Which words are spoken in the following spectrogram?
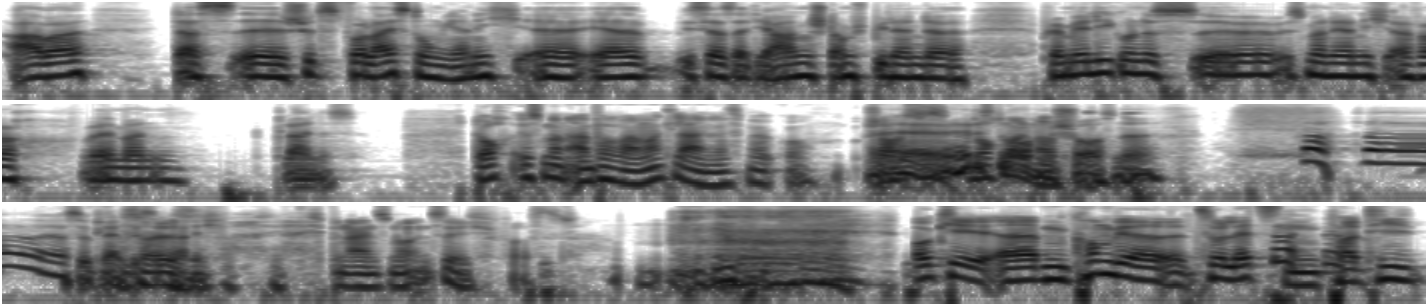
aber das äh, schützt vor Leistung ja nicht. Äh, er ist ja seit Jahren Stammspieler in der Premier League und das äh, ist man ja nicht einfach, weil man klein ist. Doch, ist man einfach, weil man klein ist, Mirko. Chance, äh, hättest du auch eine Chance, ne? Ja, so klein bist du gar nicht. Ich bin 1,90 fast. okay, ähm, kommen wir zur letzten Partie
